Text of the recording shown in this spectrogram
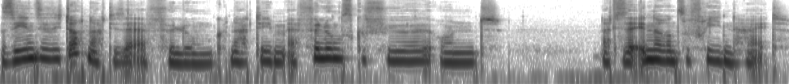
sehen sie sich doch nach dieser Erfüllung, nach dem Erfüllungsgefühl und nach dieser inneren Zufriedenheit.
